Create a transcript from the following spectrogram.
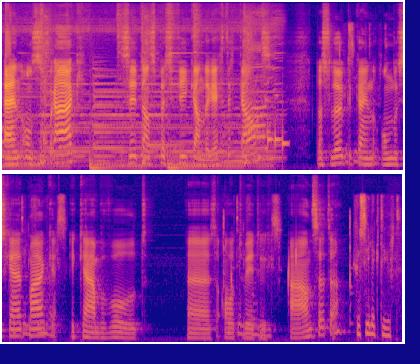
En onze spraak zit dan specifiek aan de rechterkant. Dat is leuk, dan kan je een onderscheid maken. Ik ga bijvoorbeeld eh, ze alle twee terug aanzetten. Geselecteerd.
